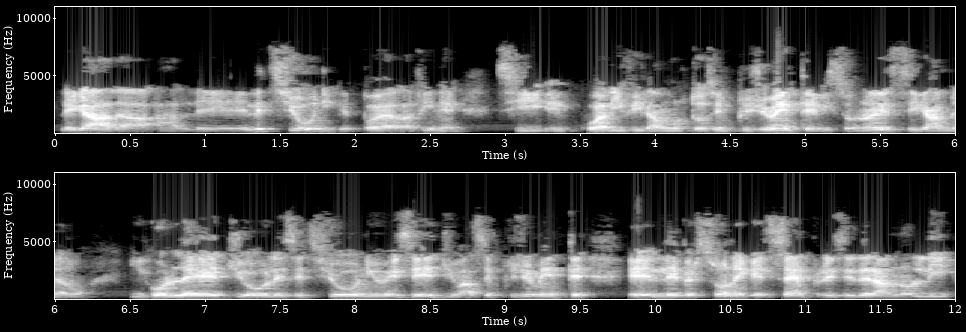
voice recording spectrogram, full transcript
legata alle elezioni, che poi alla fine si qualifica molto semplicemente, visto che non è che si cambiano i collegi o le sezioni o i seggi, ma semplicemente eh, le persone che sempre risiederanno lì,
